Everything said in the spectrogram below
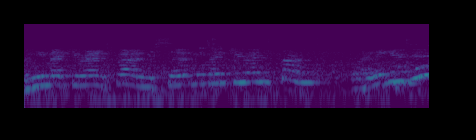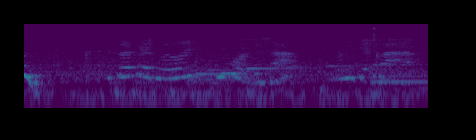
When you make your own fun, you certainly make your own fun. What are we going to do? It's okay, Lily. You want your sap. When you get back,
